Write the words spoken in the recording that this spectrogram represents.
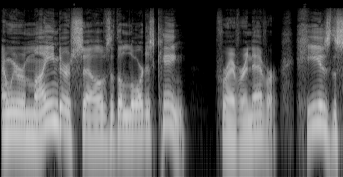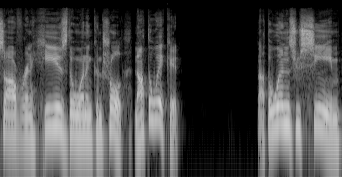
and we remind ourselves that the Lord is king forever and ever. He is the sovereign, He is the one in control, not the wicked, not the ones who seem,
